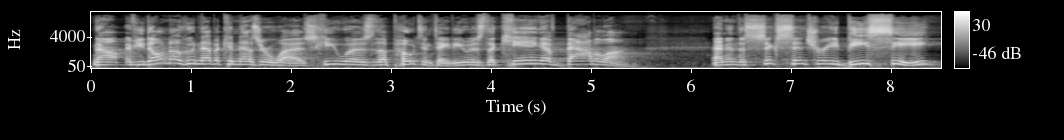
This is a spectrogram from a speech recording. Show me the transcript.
Now, if you don't know who Nebuchadnezzar was, he was the potentate, he was the king of Babylon. And in the 6th century BC,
